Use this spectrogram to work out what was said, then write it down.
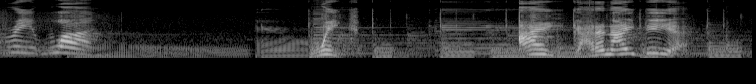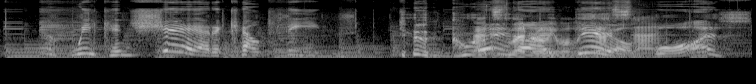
everyone. Wait. I got an idea. We can share the kelp seeds. Great literally what we idea, just said. boss.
